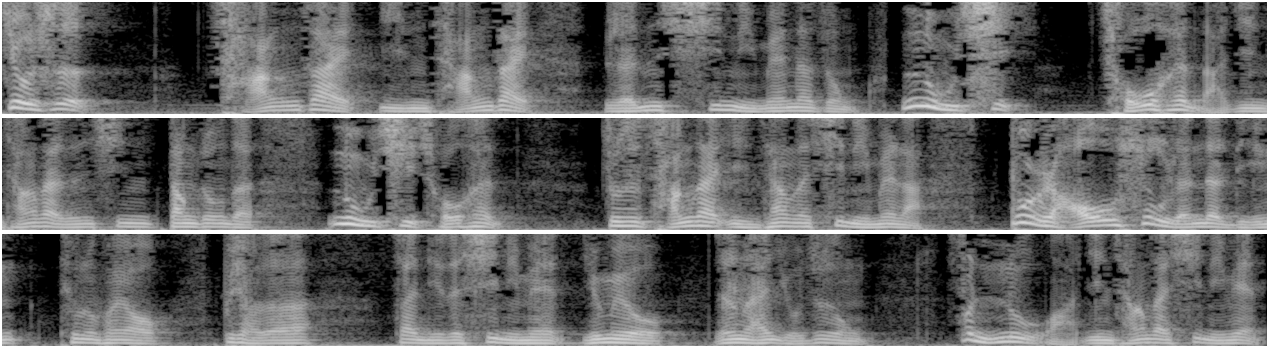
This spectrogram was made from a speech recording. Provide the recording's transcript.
就是藏在、隐藏在人心里面那种怒气、仇恨啊，隐藏在人心当中的怒气、仇恨，就是藏在、隐藏在心里面了，不饶恕人的灵。听众朋友，不晓得在你的心里面有没有仍然有这种愤怒啊，隐藏在心里面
